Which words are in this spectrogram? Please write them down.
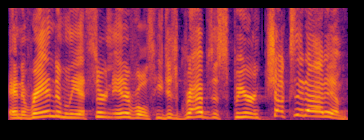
And randomly, at certain intervals, he just grabs a spear and chucks it at him.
